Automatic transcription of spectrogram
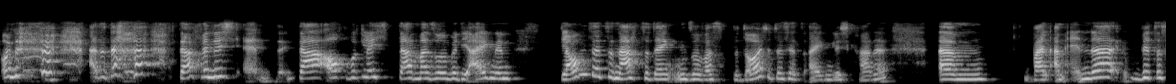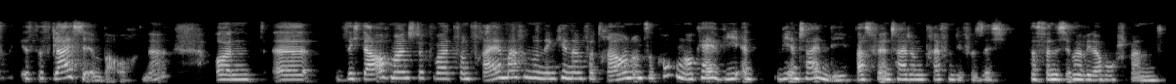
Und also da, da finde ich, äh, da auch wirklich da mal so über die eigenen Glaubenssätze nachzudenken, so was bedeutet das jetzt eigentlich gerade? Ähm, weil am Ende wird das, ist das Gleiche im Bauch. Ne? Und äh, sich da auch mal ein Stück weit von frei machen und den Kindern vertrauen und zu gucken, okay, wie, wie entscheiden die? Was für Entscheidungen treffen die für sich? Das finde ich immer wieder hochspannend.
